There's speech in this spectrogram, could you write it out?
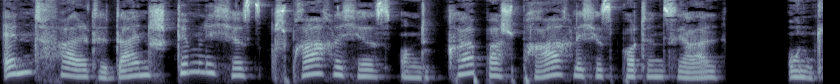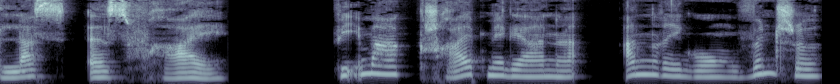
Entfalte dein stimmliches, sprachliches und körpersprachliches Potenzial und lass es frei. Wie immer, schreib mir gerne Anregungen, Wünsche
